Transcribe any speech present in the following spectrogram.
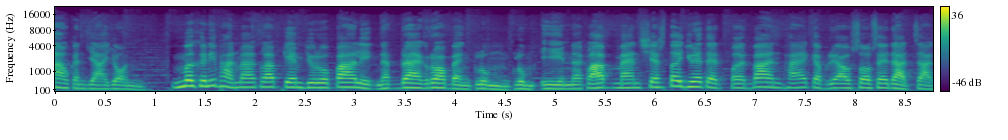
9 กันยายน เมื่อคืนที่ผ่านมาครับเกมยูโรปาลีกนัดแรกรอบแบ่งกลุ่มกลุ่ม E นนะครับแมนเชสเตอร์ยูไนเต็ดเปิดบ้านแพ้กับเรอัลโซเซดัดจาก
